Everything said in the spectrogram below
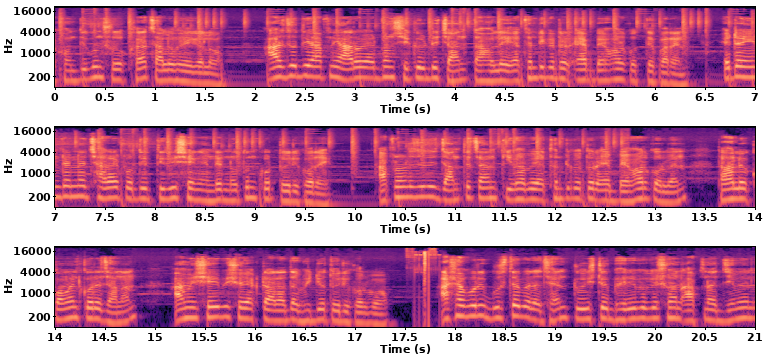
এখন দ্বিগুণ সুরক্ষা চালু হয়ে গেল। আর যদি আপনি আরও অ্যাডভান্স সিকিউরিটি চান, তাহলে অ্যাথেন্টিকেটর অ্যাপ ব্যবহার করতে পারেন। এটা ইন্টারনেট ছাড়াই প্রতি তিরিশ সেকেন্ডে নতুন কোড তৈরি করে। আপনারা যদি জানতে চান কীভাবে অ্যাথেন্টিকেটর অ্যাপ ব্যবহার করবেন, তাহলে কমেন্ট করে জানান। আমি সেই বিষয়ে একটা আলাদা ভিডিও তৈরি করব। আশা করি বুঝতে পেরেছেন টু স্টেপ ভেরিফিকেশন আপনার জিমেল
